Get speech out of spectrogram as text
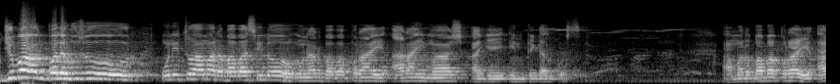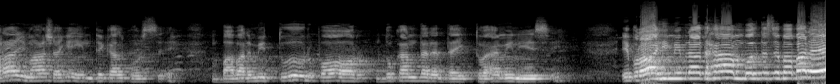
যুবক বলে, হুজুর, উনি তো আমার বাবা ছিল, ওনার বাবা প্রায় আড়াই মাস আগে ইন্তেকাল করছে। আমার বাবা প্রায় আড়াই মাস আগে ইন্তেকাল করছে। বাবার মৃত্যুর পর দোকানদারের দায়িত্ব আমি নিয়েছি। ইব্রাহিম ইব্রাধাম বলতেছে বাবা রে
